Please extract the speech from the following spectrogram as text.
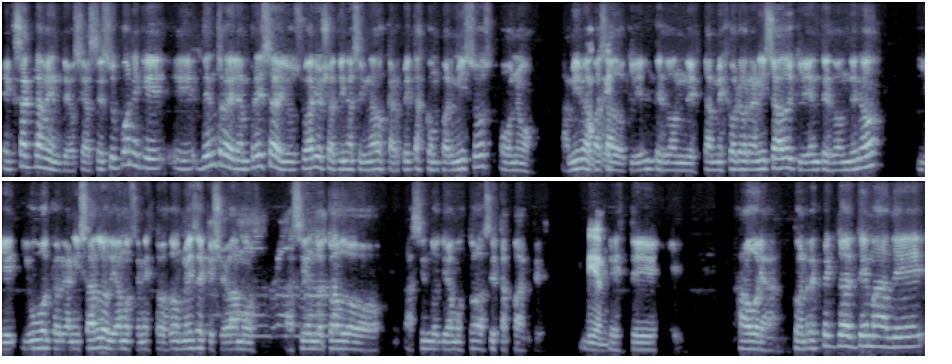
Exactamente, o sea, se supone que eh, dentro de la empresa el usuario ya tiene asignados carpetas con permisos o no. A mí me ha pasado clientes donde está mejor organizado y clientes donde no, y, hubo que organizarlo, digamos, en estos dos meses que llevamos haciendo todo, haciendo, digamos, todas estas partes. Bien. Este, Ahora, con respecto al tema de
